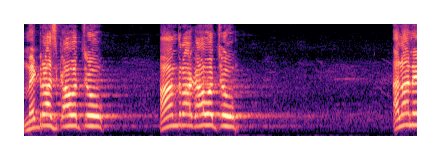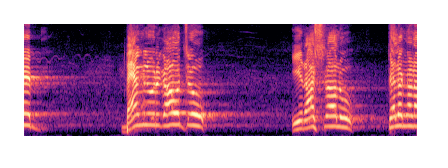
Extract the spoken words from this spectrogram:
మెడ్రాస్ కావచ్చు ఆంధ్ర కావచ్చు అలానే బెంగళూరు కావచ్చు ఈ రాష్ట్రాలు తెలంగాణ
